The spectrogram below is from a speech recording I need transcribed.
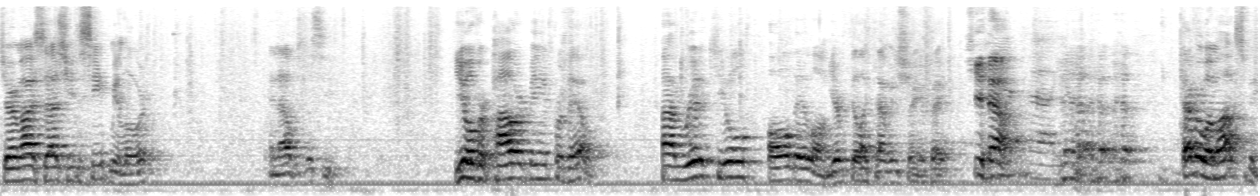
Jeremiah says, You deceived me, Lord, and I was deceived. You overpowered me and prevailed. I'm ridiculed all day long. You ever feel like that when you show your faith? Yeah. Uh, yeah. Everyone mocks me.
